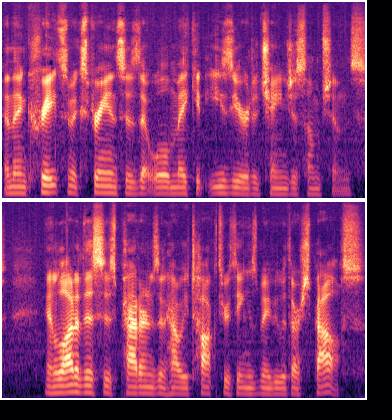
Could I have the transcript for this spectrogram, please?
And then create some experiences that will make it easier to change assumptions. And a lot of this is patterns in how we talk through things, maybe with our spouse.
